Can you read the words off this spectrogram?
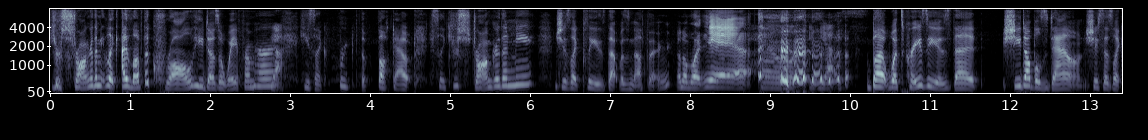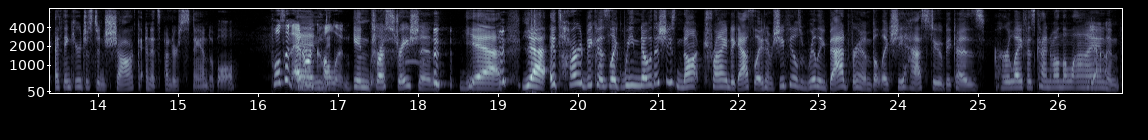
You're stronger than me. Like, I love the crawl he does away from her. Yeah. He's like, freaked the fuck out. He's like, You're stronger than me. And she's like, Please, that was nothing. And I'm like, Yeah. Hell yes. But what's crazy is that she doubles down. She says, like, I think you're just in shock and it's understandable. Pulls an Edward And Cullen. In frustration. yeah. Yeah. It's hard because, like, we know that she's not trying to gaslight him. She feels really bad for him, but, like, she has to because her life is kind of on the line Yeah. and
